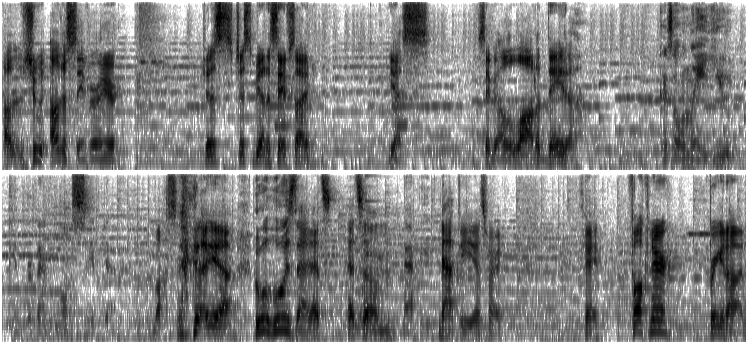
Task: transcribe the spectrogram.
I'll should we, I'll just save it right here, just just to be on the safe side. Yes, save a lot of data. Because only you can prevent lost save data. Lost. yeah. Who who is that? That's that's um Nappy. Nappy. That's right. Okay, Falkner, bring it on.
